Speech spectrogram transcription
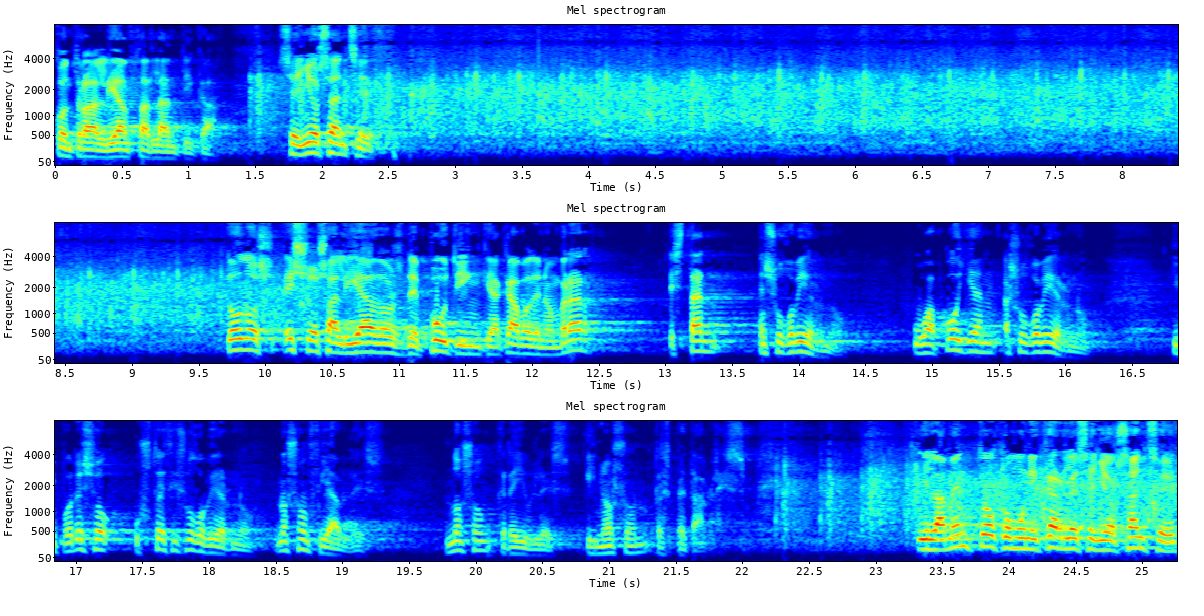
contra la Alianza Atlántica. Señor Sánchez, todos esos aliados de Putin que acabo de nombrar están en su gobierno o apoyan a su gobierno. Y por eso usted y su gobierno no son fiables, no son creíbles y no son respetables. Y lamento comunicarle, señor Sánchez,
